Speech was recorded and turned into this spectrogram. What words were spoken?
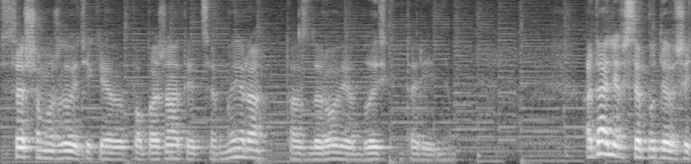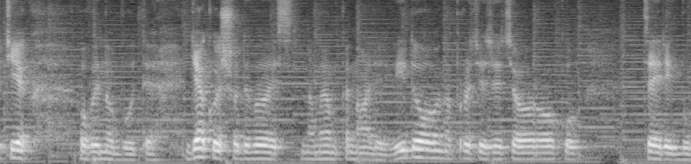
все, що можливо тільки побажати, це мира та здоров'я близьким та рідним. А далі все буде в житті, як повинно бути. Дякую, що дивились на моєму каналі відео на протязі цього року. Цей рік був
